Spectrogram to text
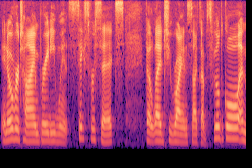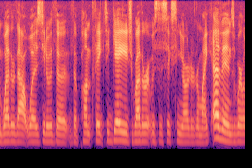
in overtime, Brady went six for six that led to Ryan Succop's field goal, and whether that was you know the the pump fake to Gage, whether it was the 16 yarder to Mike Evans, where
